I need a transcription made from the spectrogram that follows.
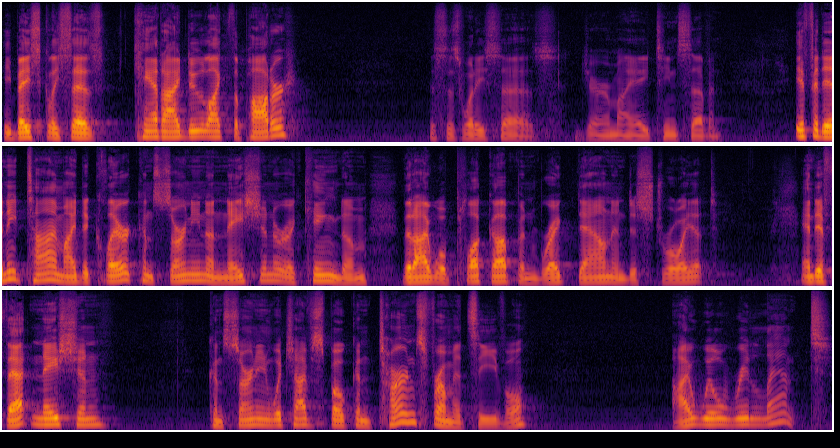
he basically says, Can't I do like the potter? This is what he says Jeremiah 18 7. If at any time I declare concerning a nation or a kingdom that I will pluck up and break down and destroy it. And if that nation concerning which I've spoken turns from its evil, I will relent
